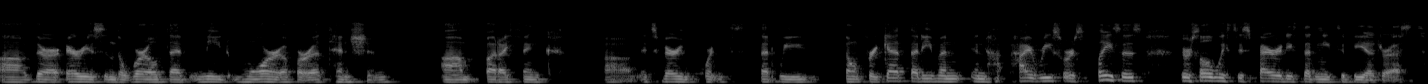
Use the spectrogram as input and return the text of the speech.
uh, there are areas in the world that need more of our attention. Um, but I think uh, it's very important that we don't forget that even in high resource places, there's always disparities that need to be addressed.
